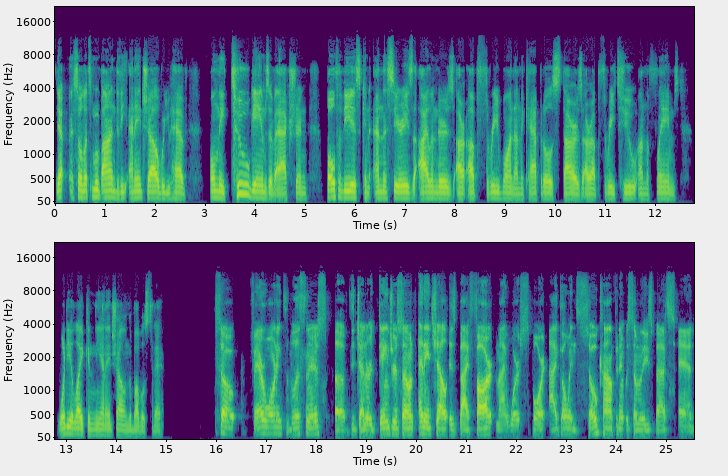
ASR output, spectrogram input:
Yep. And so let's move on to the NHL where you have only two games of action. Both of these can end the series. The Islanders are up 3 1 on the Capitals, Stars are up 3 2 on the Flames. What do you like in the NHL and the bubbles today? So, fair warning to the listeners of Degenerate Danger Zone NHL is by far my worst sport. I go in so confident with some of these bets, and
